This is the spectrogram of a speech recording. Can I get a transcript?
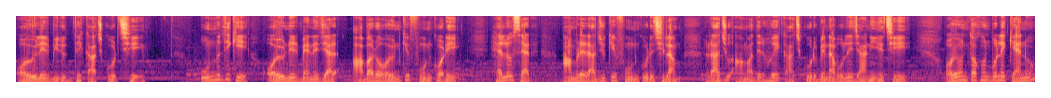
অয়লের বিরুদ্ধে কাজ করছে। অন্যদিকে অয়নের ম্যানেজার আবারও অয়নকে ফোন করে। হ্যালো স্যার আমরা রাজুকে ফোন করেছিলাম। রাজু আমাদের হয়ে কাজ করবে না বলে জানিয়েছে। অয়ন তখন বলে, কেন?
